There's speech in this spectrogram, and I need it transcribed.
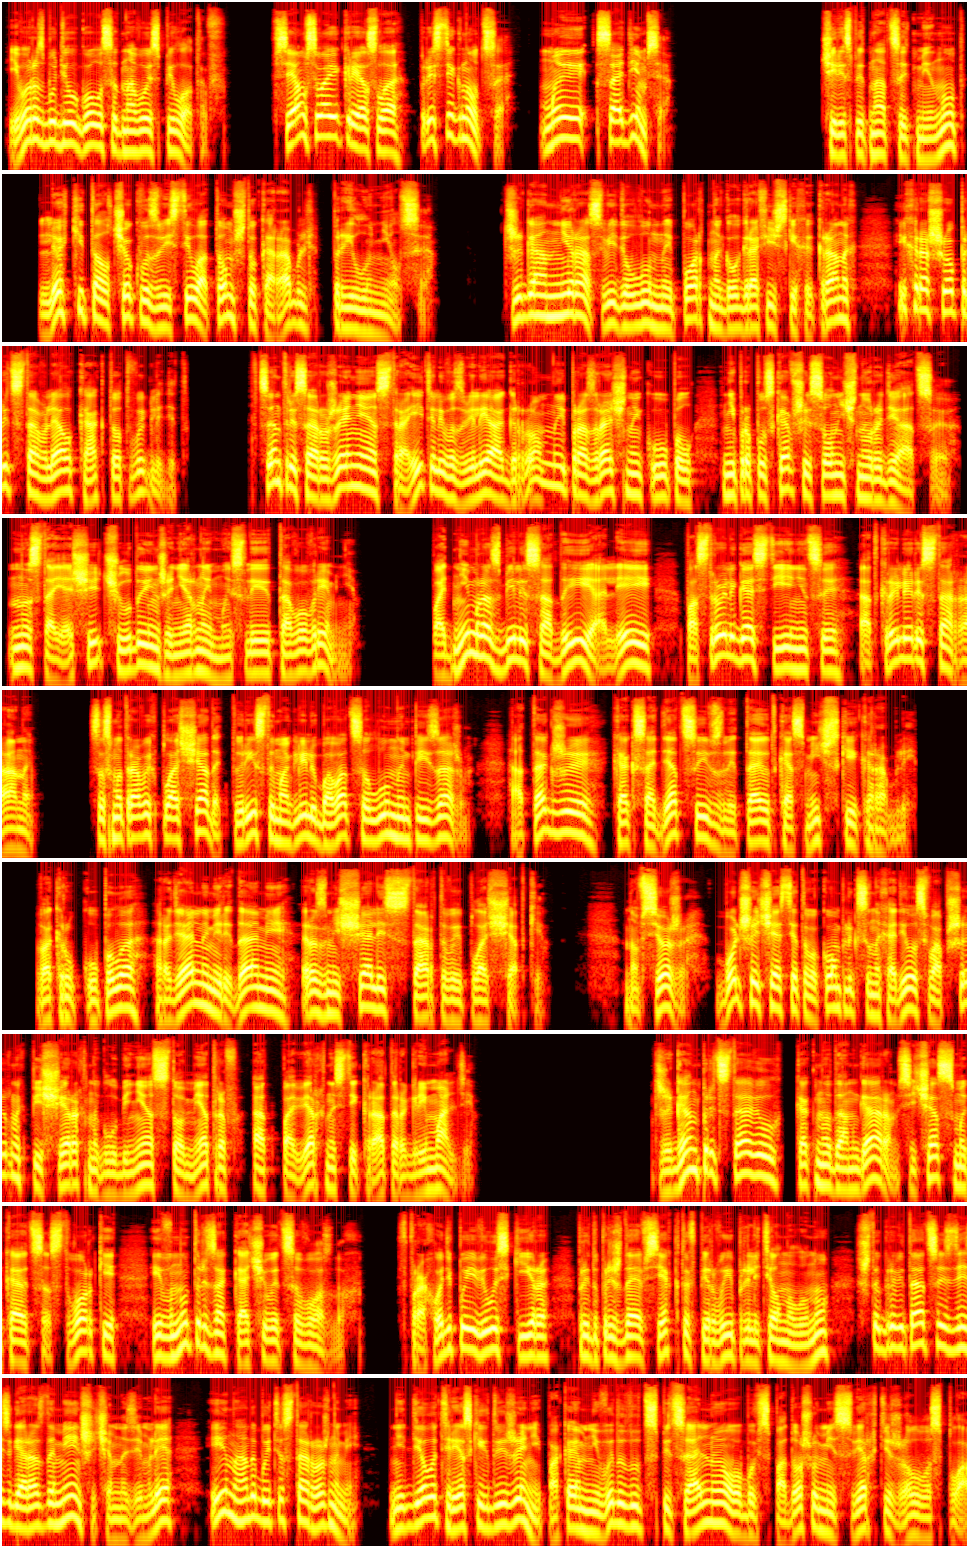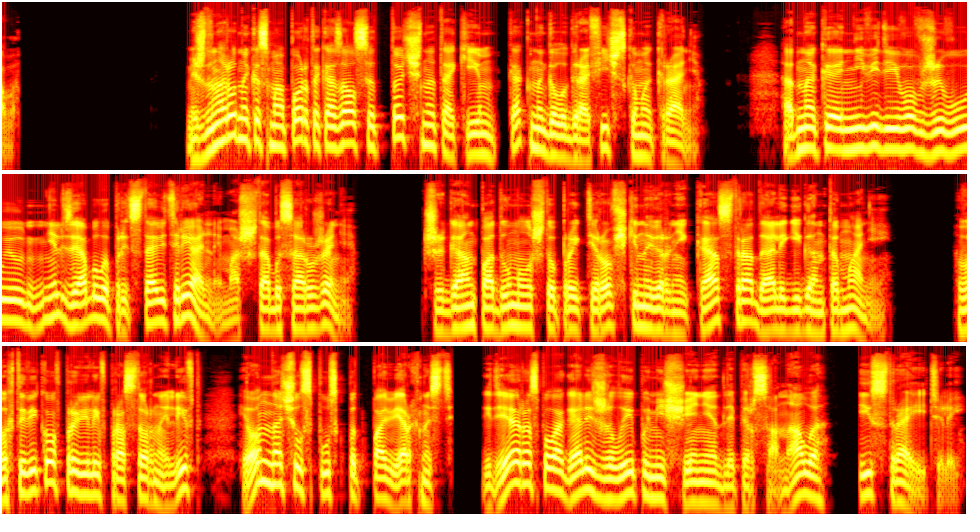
Его разбудил голос одного из пилотов. «Всем в свои кресла! Пристегнуться! Мы садимся!» Через 15 минут легкий толчок возвестил о том, что корабль прилунился. Джиган не раз видел лунный порт на голографических экранах и хорошо представлял, как тот выглядит. В центре сооружения строители возвели огромный прозрачный купол, не пропускавший солнечную радиацию. Настоящее чудо инженерной мысли того времени. Под ним разбили сады и аллеи, построили гостиницы, открыли рестораны. Со смотровых площадок туристы могли любоваться лунным пейзажем, а также как садятся и взлетают космические корабли. Вокруг купола радиальными рядами размещались стартовые площадки. Но все же большая часть этого комплекса находилась в обширных пещерах на глубине 100 метров от поверхности кратера Гримальди. Джиган представил, как над ангаром сейчас смыкаются створки и внутрь закачивается воздух. В проходе появилась Кира, предупреждая всех, кто впервые прилетел на Луну, что гравитация здесь гораздо меньше, чем на Земле, и надо быть осторожными, не делать резких движений, пока им не выдадут специальную обувь с подошвами из сверхтяжелого сплава. Международный космопорт оказался точно таким, как на голографическом экране. Однако, не видя его вживую, нельзя было представить реальные масштабы сооружения. Джиган подумал, что проектировщики наверняка страдали гигантоманией. Вахтовиков провели в просторный лифт, и он начал спуск под поверхность, где располагались жилые помещения для персонала и строителей.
